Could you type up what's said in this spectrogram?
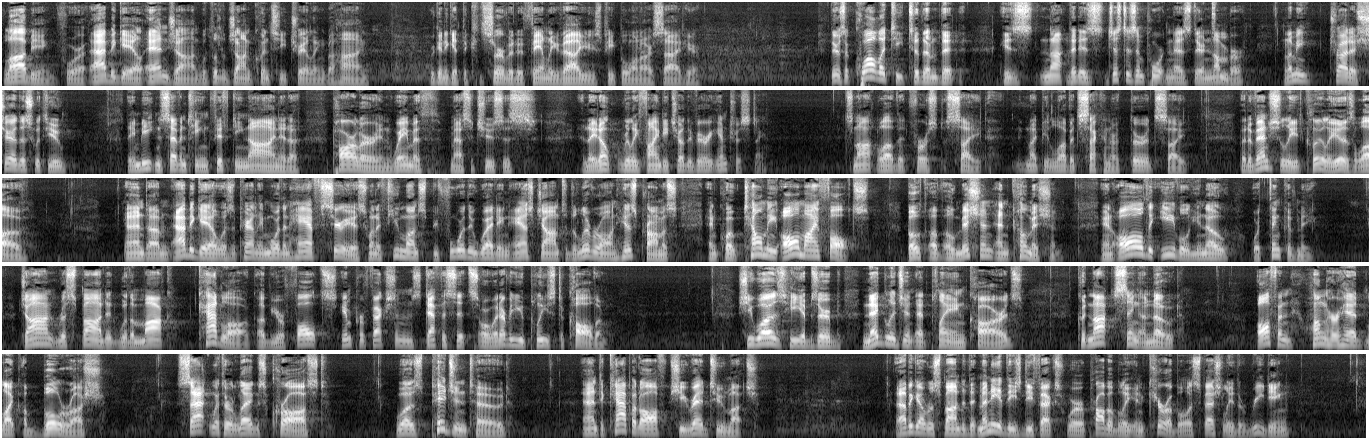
lobbying for Abigail and John, with little John Quincy trailing behind. We're going to get the conservative family values people on our side here. There's a quality to them that is not that is just as important as their number. Let me try to share this with you they meet in 1759 at a parlor in Weymouth, Massachusetts, and they don't really find each other very interesting. It's not love at first sight. It might be love at second or third sight, but eventually it clearly is love. And um, Abigail was apparently more than half serious when a few months before the wedding asked John to deliver on his promise and, quote, tell me all my faults, both of omission and commission and all the evil you know or think of me. John responded with a mock catalog of your faults, imperfections, deficits, or whatever you please to call them. She was, he observed, negligent at playing cards, could not sing a note, often hung her head like a bulrush, sat with her legs crossed, was pigeon toed, and to cap it off, she read too much. Abigail responded that many of these defects were probably incurable, especially the reading,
